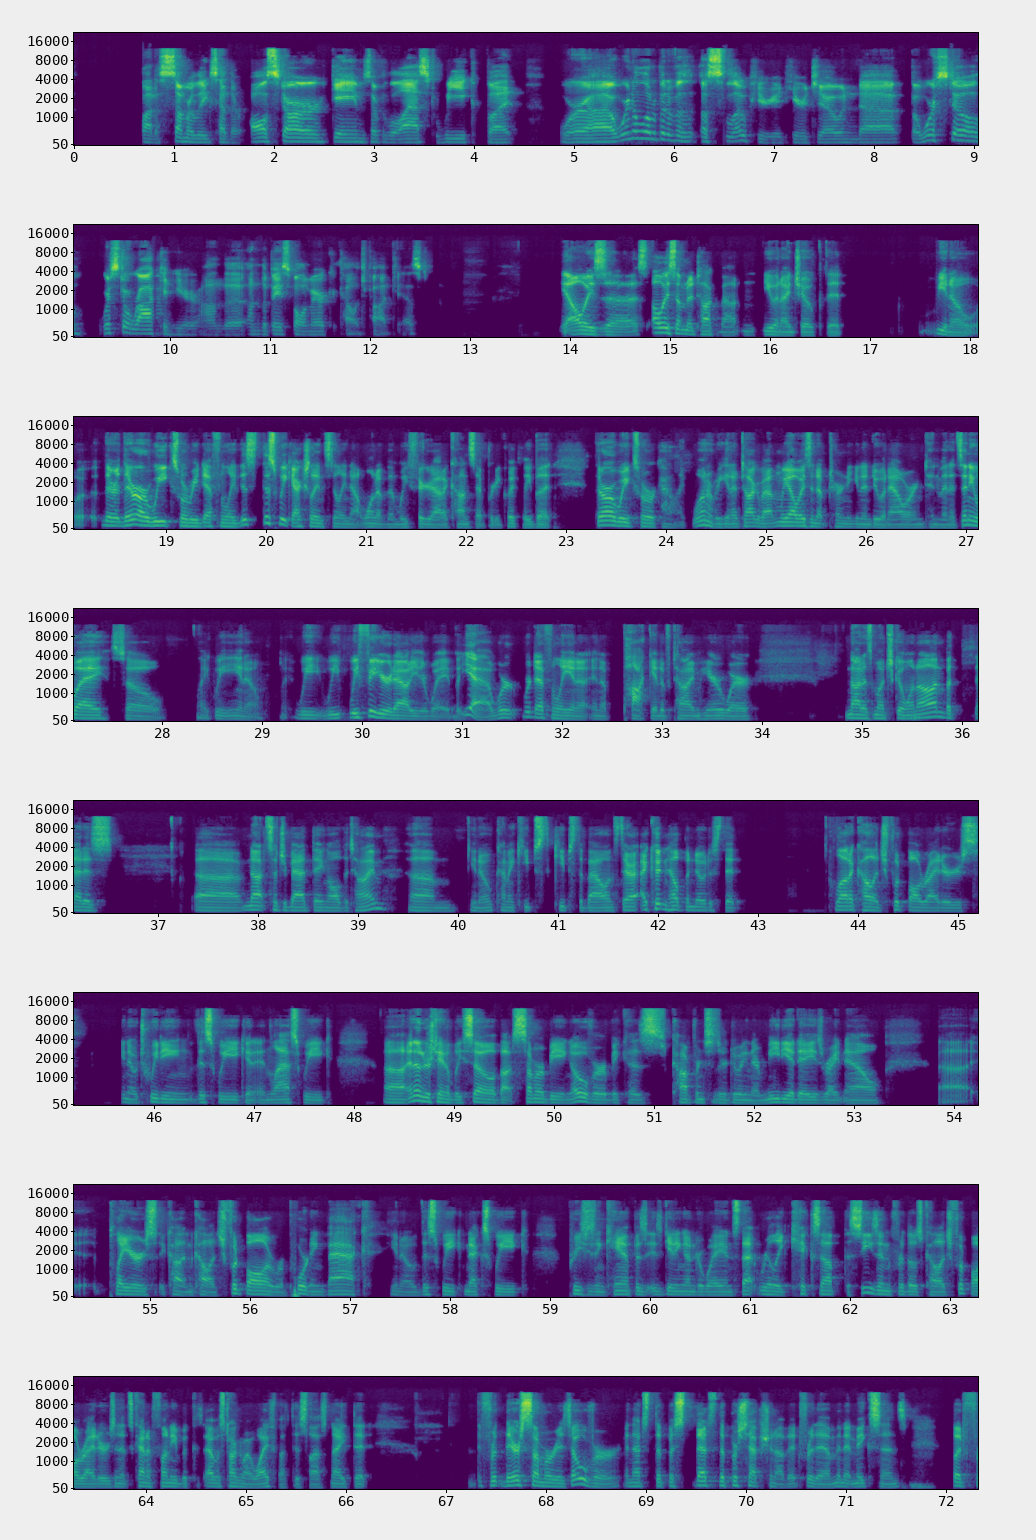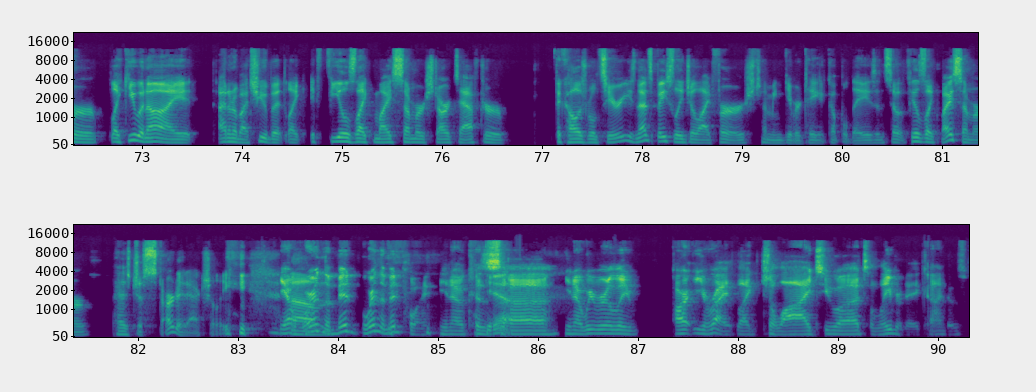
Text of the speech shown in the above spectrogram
a lot of summer leagues had their all star games over the last week, but we're uh, we're in a little bit of a, a slow period here, Joe, and uh, but we're still we're still rocking here on the on the Baseball America College podcast. Yeah, always uh, always something to talk about. And you and I joke that you know there there are weeks where we definitely this this week actually instantly not one of them we figured out a concept pretty quickly but there are weeks where we're kind of like what are we going to talk about and we always end up turning it into an hour and 10 minutes anyway so like we you know we we we figure it out either way but yeah we're we're definitely in a in a pocket of time here where not as much going on, but that is uh, not such a bad thing all the time. Um, you know, kind of keeps keeps the balance there. I couldn't help but notice that a lot of college football writers, you know, tweeting this week and, and last week, uh, and understandably so, about summer being over because conferences are doing their media days right now. Uh, players in college football are reporting back, you know, this week, next week preseason camp is, is getting underway. And so that really kicks up the season for those college football writers. And it's kind of funny because I was talking to my wife about this last night that for their summer is over and that's the that's the perception of it for them and it makes sense mm-hmm. but for like you and i i don't know about you but like it feels like my summer starts after the college world series and that's basically july 1st i mean give or take a couple days and so it feels like my summer has just started actually yeah um, we're in the um, mid we're in the midpoint you know because yeah. uh you know we really are you're right, like July to uh to Labor Day, kind of.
